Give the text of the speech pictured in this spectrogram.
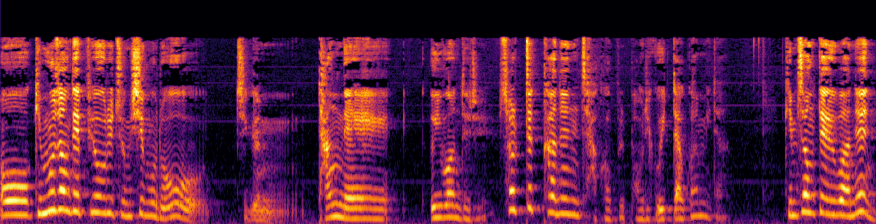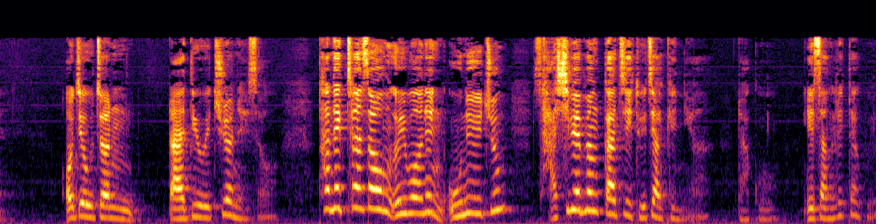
어, 김무성 대표를 중심으로 지금 당내 의원들을 설득하는 작업을 벌이고 있다고 합니다. 김성태 의원은 어제 오전 라디오에 출연해서 탄핵 찬성 의원은 오늘 중 40여 명까지 되지 않겠냐라고 예상을 했다고요.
